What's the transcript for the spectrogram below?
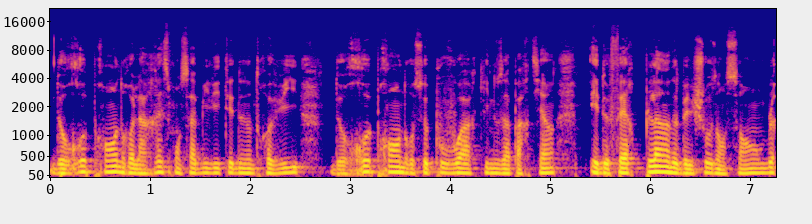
de reprendre la responsabilité de notre vie, de reprendre ce pouvoir qui nous appartient et de faire plein de belles choses ensemble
